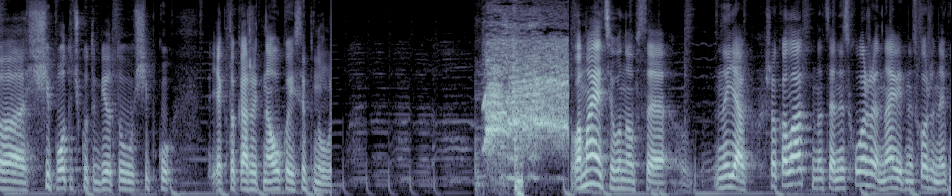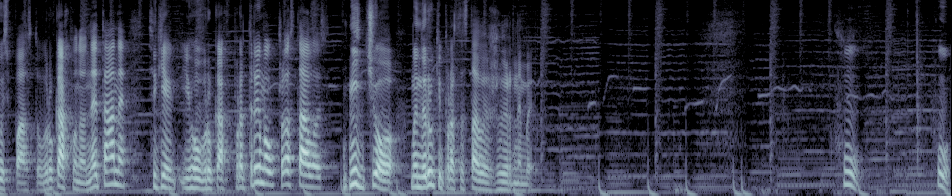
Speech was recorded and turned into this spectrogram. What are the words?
е, щіпоточку тобі оту щіпку, як то кажуть, на око і сипнули. Ламається воно все не як шоколад, на це не схоже, навіть не схоже на якусь пасту. В руках воно не тане, тільки його в руках протримав. Що сталося? Нічого. У мене руки просто стали жирними. Фу. Фу.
